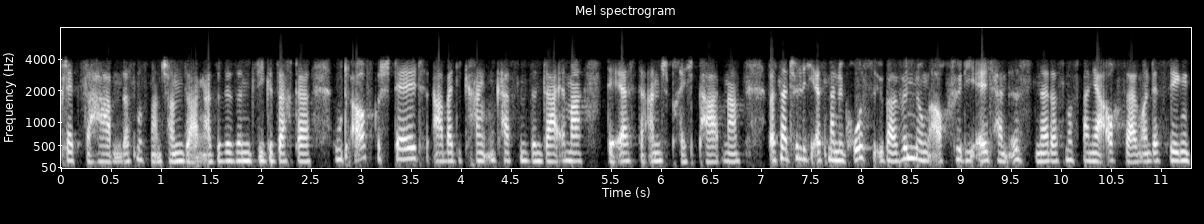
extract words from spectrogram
Plätze haben. Das muss man schon sagen. Also wir sind, wie gesagt, da gut aufgestellt, aber die Krankenkassen sind da immer der erste Ansprechpartner. Was natürlich erstmal eine große Überwindung auch für die Eltern ist. Ne? Das muss man ja auch sagen. Und deswegen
